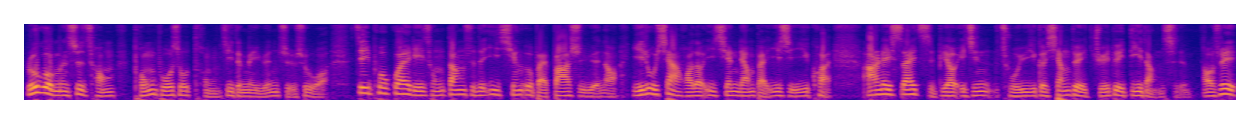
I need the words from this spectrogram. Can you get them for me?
如果我们是从彭博所统计的美元指数哦，这一波乖离从当时的一千二百八十元哦，一路下滑到一千两百一十一块，RSI 指标已经处于一个相对绝对低档值哦，所以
